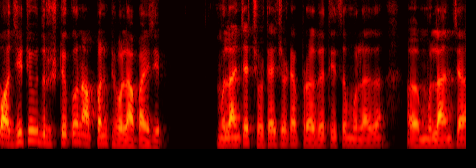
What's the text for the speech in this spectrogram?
पॉझिटिव्ह दृष्टिकोन आपण ठेवला पाहिजे. मुलांच्या छोट्या छोट्या प्रगतीचं मुलाचं मुलांच्या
